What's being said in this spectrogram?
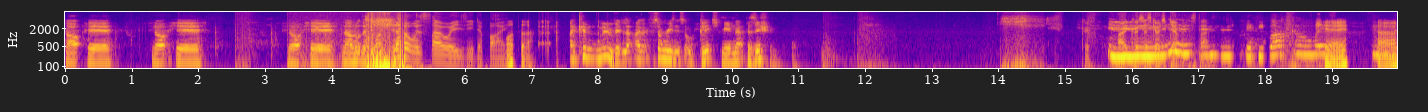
Not here. Not here. Not here. No, not this one. that was so easy to find. What the? I couldn't move it. I, for some reason, it sort of glitched me in that position. Chris. Alright, Chris, let's go together this time. If you walk away. Okay. Uh,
